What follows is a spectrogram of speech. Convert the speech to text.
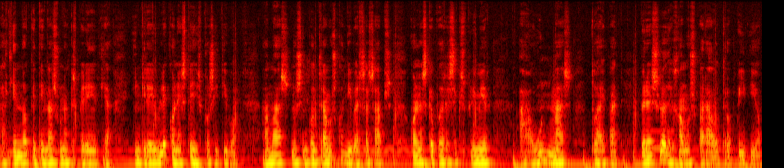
haciendo que tengas una experiencia increíble con este dispositivo. Además, nos encontramos con diversas apps con las que podrás exprimir aún más tu iPad, pero eso lo dejamos para otro vídeo.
